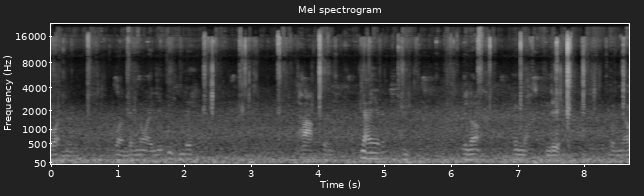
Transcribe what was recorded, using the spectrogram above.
บ่อน บ่อนจังหน่อยลิบเด้ภาคเพิ่นใหญ่เด้พี่น้องเห็นบ่นี่เบิ่งเอา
